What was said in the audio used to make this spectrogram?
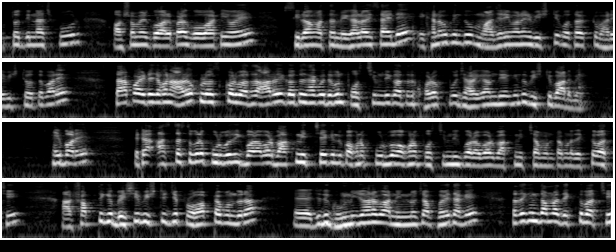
উত্তর দিনাজপুর, অসমের গোয়ালপাড়া, গৌহাটি হয়ে শিলং অর্থাৎ মেঘালয় সাইডে এখানেও কিন্তু মাঝারি মানের বৃষ্টি, কোথাও একটু ভারী বৃষ্টি হতে পারে। তারপর এটা যখন আরও ক্লোজ করবে, অর্থাৎ আরও এগোতে থাকবে, দেখুন পশ্চিম দিকে অর্থাৎ খড়গপুর, ঝাড়গ্রাম দিকে কিন্তু বৃষ্টি বাড়বে। এরপরে এটা আস্তে আস্তে করে পূর্ব দিক বরাবর বাঁক নিচ্ছে, কিন্তু কখনো পূর্ব, কখনো পশ্চিম দিক বরাবর বাঁক নিচ্ছে এমনটা আমরা দেখতে পাচ্ছি। আর সব থেকে বেশি বৃষ্টির যে প্রভাবটা বন্ধুরা যদি ঘূর্ণিঝড় বা নিম্নচাপ হয়ে থাকে, তাতে কিন্তু আমরা দেখতে পাচ্ছি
